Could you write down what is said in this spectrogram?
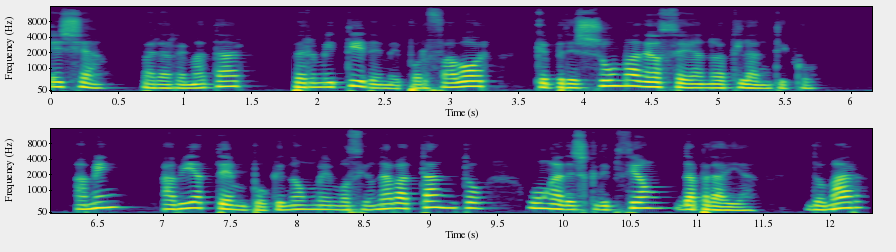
E xa, para rematar, Permitídeme, por favor, que presuma de Océano Atlántico. A min había tempo que non me emocionaba tanto unha descripción da praia, do mar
